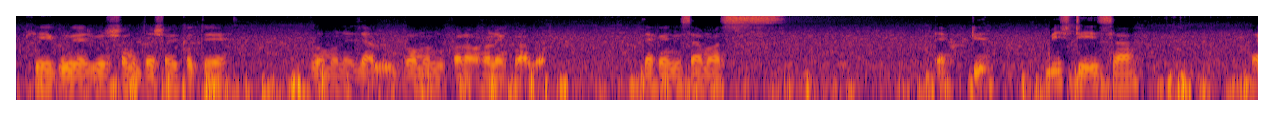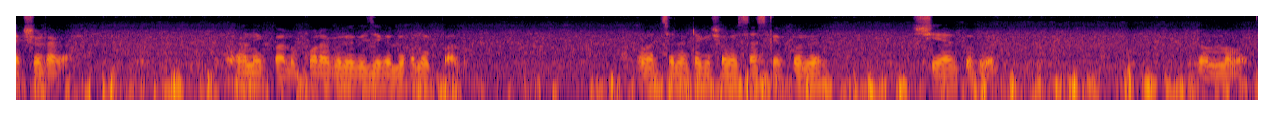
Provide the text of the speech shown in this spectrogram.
খেয়ে ঘুরে আসবেন সমুদ্র সৈকতে। ভ্রমণে যান, ভ্রমণ করা অনেক ভালো। দেখেন মাছ একটি বৃষ্টি ইসা একশো টাকা। অনেক ভালো, কড়া করে বেজে গেল অনেক ভালো। আমার চ্যানেলটাকে সবাই সাবস্ক্রাইব করবেন, শেয়ার করবেন। ধন্যবাদ।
